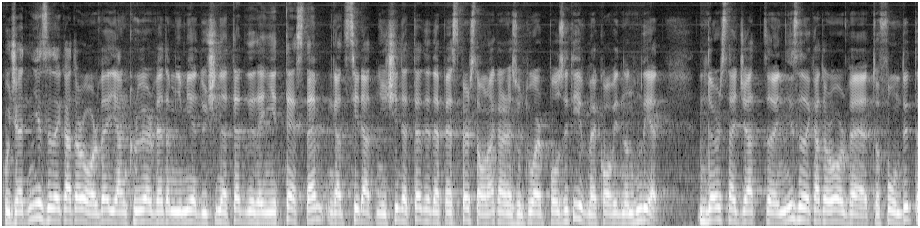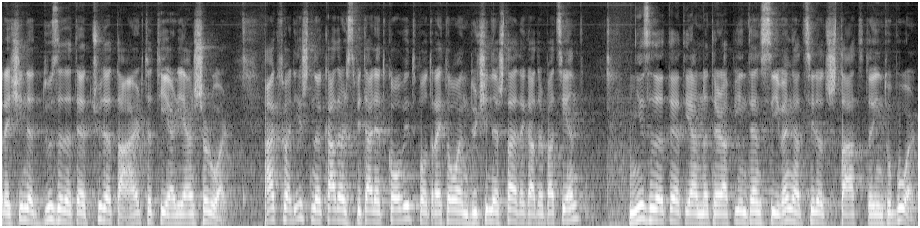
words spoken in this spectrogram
ku gjatë 24 orëve janë kryer vetëm një mijë e dyqind e tetëdhjetë e një teste, nga të cilat njëqind e tetëdhjetë e pesë persona kanë rezultuar pozitivë me Covid nëntëmbëdhjetë. ndërsa gjatë njëzet e katër orëve të fundit treqind e dyzet e tetë qytetarë të tjerë janë shëruar. Aktualisht në katër spitalet Covid po trajtohen dyqind e shtatëdhjetë e katër pacientë, njëzet e tetë janë në terapi intensive, nga të cilët shtatë të intubuar.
